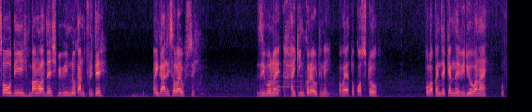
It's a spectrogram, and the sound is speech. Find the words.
সৌদি, বাংলাদেশ, বিভিন্ন কান্ট্রিতে আমি গাড়ি চালায় উঠছি। জীবনে হাইকিং করে উঠে নাই। বাবা, এত কষ্ট। পোলাপাইন যে কেমনে ভিডিও বানায়, উফ।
